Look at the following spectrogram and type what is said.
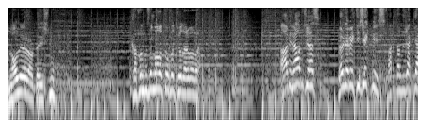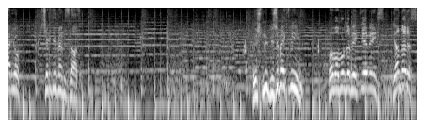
Ne oluyor orada Hüsnü? Kafamızı molotof atıyorlar baba. Abi ne yapacağız? Böyle bekleyecek miyiz? Saklanacak yer yok. İçeri girmemiz lazım. Hüsnü bizi bekleyin. Baba burada bekleyemeyiz. Yanarız.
